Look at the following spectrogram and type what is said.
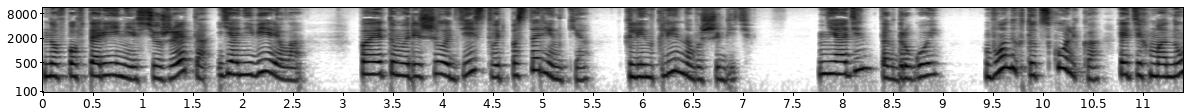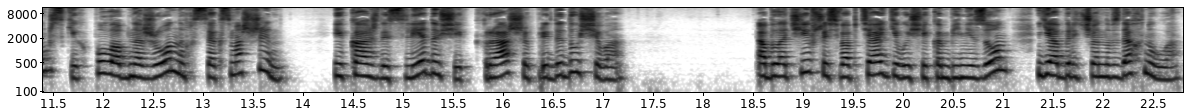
Но в повторение сюжета я не верила, поэтому решила действовать по старинке, клин клина вышибить. Не один, так другой. Вон их тут сколько, этих манурских полуобнаженных секс-машин. И каждый следующий краше предыдущего. Облачившись в обтягивающий комбинезон, я обреченно вздохнула.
